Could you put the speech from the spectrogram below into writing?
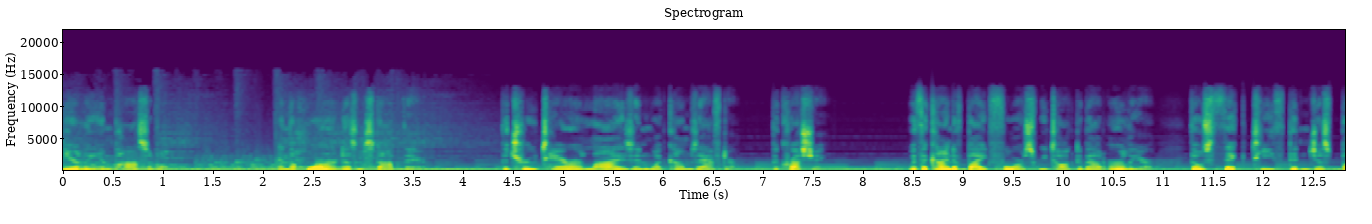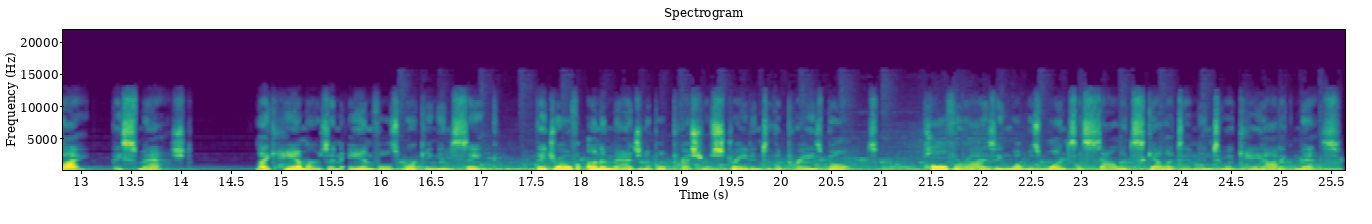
nearly impossible. And the horror doesn't stop there. The true terror lies in what comes after, the crushing. With the kind of bite force we talked about earlier, those thick teeth didn't just bite, they smashed. Like hammers and anvils working in sync, they drove unimaginable pressure straight into the prey's bones, pulverizing what was once a solid skeleton into a chaotic mess.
